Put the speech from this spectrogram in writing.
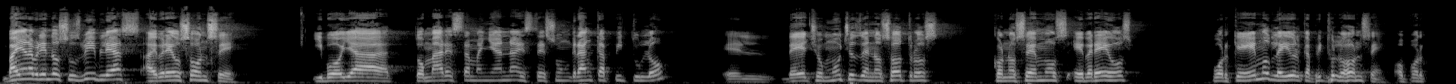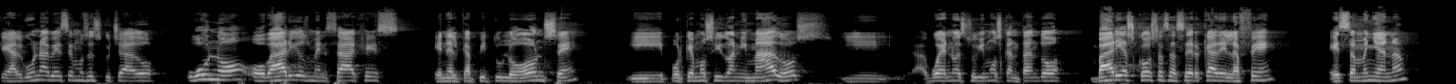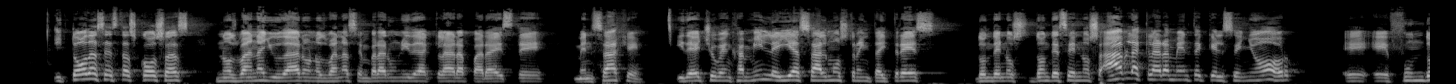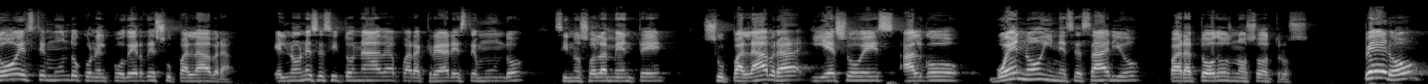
Vayan abriendo sus Biblias a Hebreos 11 y voy a tomar esta mañana, este es un gran capítulo, el, de hecho muchos de nosotros conocemos Hebreos porque hemos leído el capítulo 11 o porque alguna vez hemos escuchado uno o varios mensajes en el capítulo 11 y porque hemos sido animados y bueno, estuvimos cantando varias cosas acerca de la fe esta mañana. Y todas estas cosas nos van a ayudar o nos van a sembrar una idea clara para este mensaje. Y de hecho, Benjamín leía Salmos 33, donde, nos, donde se nos habla claramente que el Señor eh, eh, fundó este mundo con el poder de su palabra. Él no necesitó nada para crear este mundo, sino solamente su palabra, y eso es algo bueno y necesario para todos nosotros. Pero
